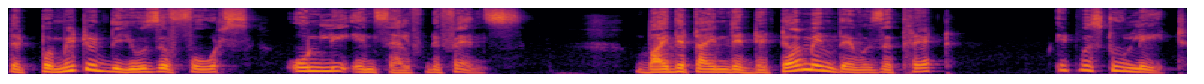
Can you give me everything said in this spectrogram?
that permitted the use of force only in self defense. By the time they determined there was a threat, it was too late.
